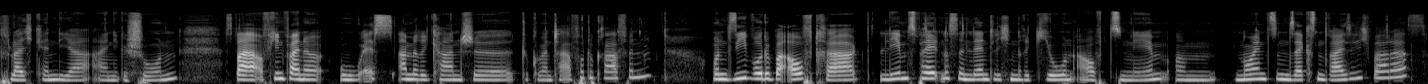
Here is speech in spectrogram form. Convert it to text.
Vielleicht kennen die ja einige schon. Es war auf jeden Fall eine US-amerikanische Dokumentarfotografin. Und sie wurde beauftragt, Lebensverhältnisse in ländlichen Regionen aufzunehmen. Um, 1936 war das.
